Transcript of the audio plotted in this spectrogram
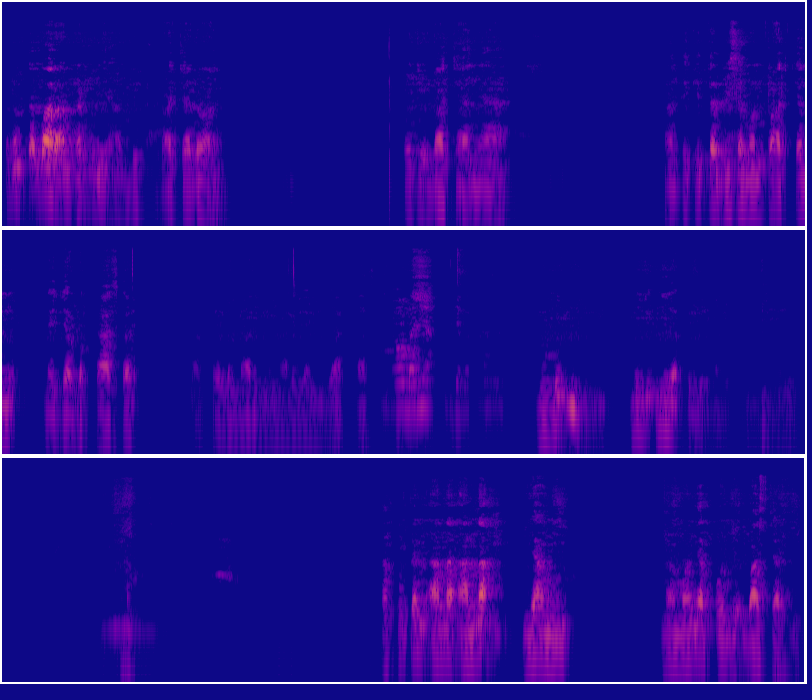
Karena kita barang kan ya buku baca doang. Pojok bacanya. Nanti kita bisa manfaatkan meja bekas kan? Atau lemari-lemari yang di atas. Oh banyak media bekas. Dulu minyak minyak dulu. Tapi kan anak-anak yang namanya pojok baca itu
